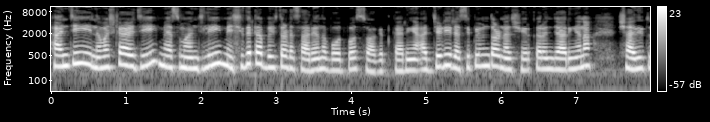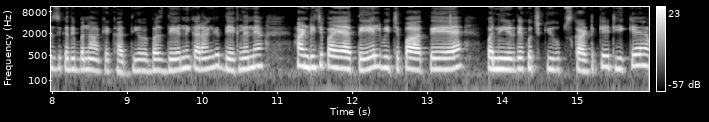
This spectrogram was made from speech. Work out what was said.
ਹਾਂਜੀ, ਨਮਸਕਾਰ ਜੀ। ਮੈਂ ਸਮਾਂਜਲੀ ਮੇਸ਼ੀ ਦੇ ਢਾਬੇ ਵਿੱਚ ਤੁਹਾਡਾ ਸਾਰਿਆਂ ਦਾ ਬਹੁਤ-ਬਹੁਤ ਸਵਾਗਤ ਕਰ ਰਹੀ ਹਾਂ। ਅੱਜ ਜਿਹੜੀ ਰੈਸਿਪੀ ਮੈਂ ਤੁਹਾਡੇ ਨਾਲ ਸ਼ੇਅਰ ਕਰਨ ਜਾ ਰਹੀ ਹਾਂ ਨਾ, ਸ਼ਾਇਦ ਹੀ ਤੁਸੀਂ ਕਦੀ ਬਣਾ ਕੇ ਖਾਧੀ ਹੋਵੇ। ਬਸ ਦੇਰ ਨਹੀਂ ਕਰਾਂਗੇ, ਦੇਖ ਲੈਂਦੇ ਆ ਹਾਂਡੀ 'ਚ ਪਾਇਆ ਹੈ ਤੇਲ, ਵਿੱਚ ਪਾਤੇ ਹੈ ਪਨੀਰ ਦੇ ਕੁਝ ਕਿਊਬਸ ਕੱਟ ਕੇ, ਠੀਕ ਹੈ।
